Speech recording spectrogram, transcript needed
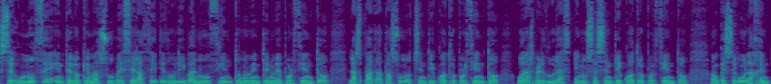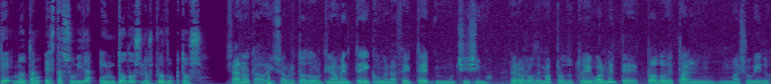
Según UCE, entre lo que más sube es el aceite de oliva en un 199%, las patatas un 84% o las verduras en un 64%, aunque según la gente notan esta subida en todos los productos. Se ha notado y sobre todo últimamente y con el aceite muchísimo pero los demás productos igualmente, todos están más subidos.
